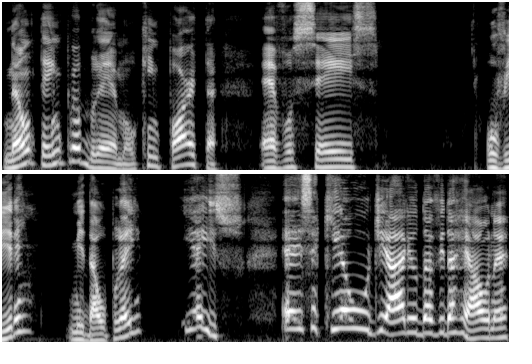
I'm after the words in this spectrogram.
Não tem problema. O que importa é vocês ouvirem, me dar o play e é isso. Esse aqui é o diário da vida real, né?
